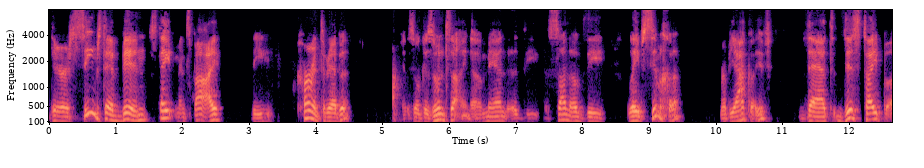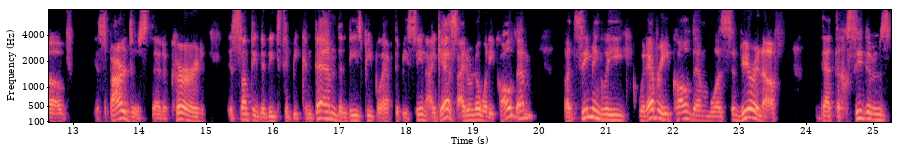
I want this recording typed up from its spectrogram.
there seems to have been statements by the current Rebbe, so Gesundsein, a man, uh, the son of the Lev Simcha, Rabbi Yaakov, that this type of Ispardus that occurred is something that needs to be condemned, and these people have to be seen. I guess I don't know what he called them, but seemingly whatever he called them was severe enough that the Chassidim's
